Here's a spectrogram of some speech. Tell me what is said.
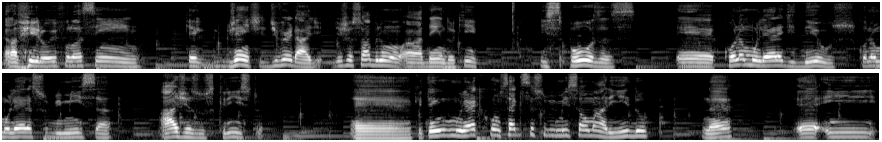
Ela virou e falou assim: que, gente, de verdade, deixa eu só abrir um adendo aqui. Esposas, é, quando a mulher é de Deus, quando a mulher é submissa a Jesus Cristo, é, que tem mulher que consegue ser submissa ao marido, né? É, e,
